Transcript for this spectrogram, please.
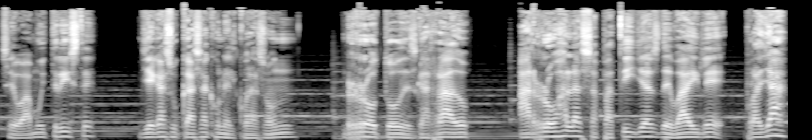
se va muy triste, llega a su casa con el corazón roto, desgarrado, arroja las zapatillas de baile por allá,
